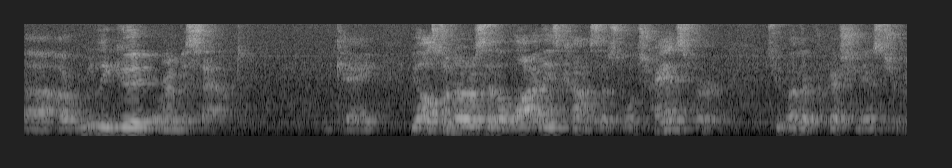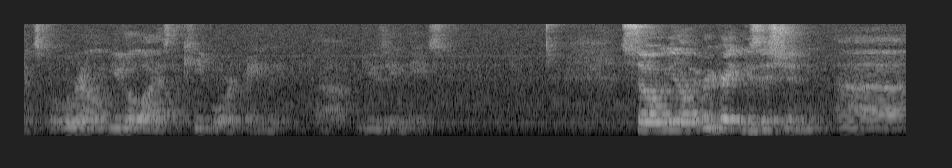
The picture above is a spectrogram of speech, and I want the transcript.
uh, a really good marimba sound. Okay. You also notice that a lot of these concepts will transfer to other percussion instruments, but we're going to utilize the keyboard mainly uh, using these. So, you know, every great musician, uh,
